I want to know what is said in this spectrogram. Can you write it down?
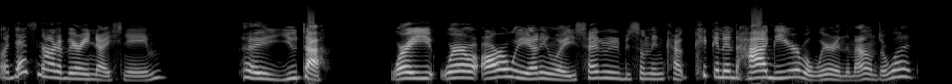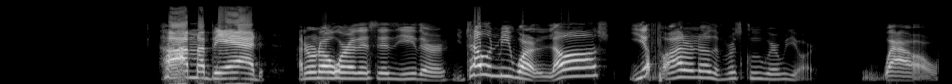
Oh, that's not a very nice name. Hey, Utah. Where are you? Where are we anyway? You said it would be something kicking into high gear, but we're in the mountains or what? Ha, my bad. I don't know where this is either. You telling me we're lost? Yep, I don't know the first clue where we are. Wow.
